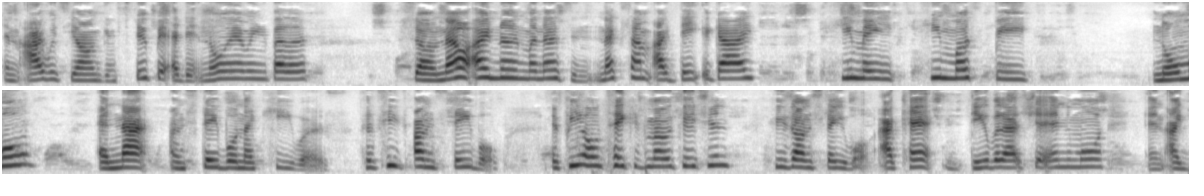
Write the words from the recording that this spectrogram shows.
And I was young and stupid. I didn't know any better. So now I know my lesson. Next time I date a guy, he may he must be normal and not unstable like he was because he's unstable. If he don't take his medication, he's unstable. I can't deal with that shit anymore, and I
